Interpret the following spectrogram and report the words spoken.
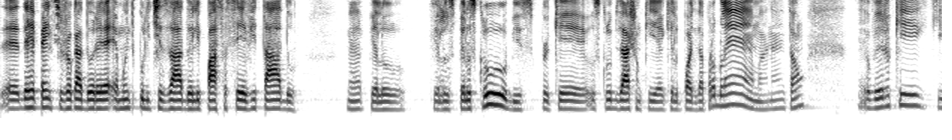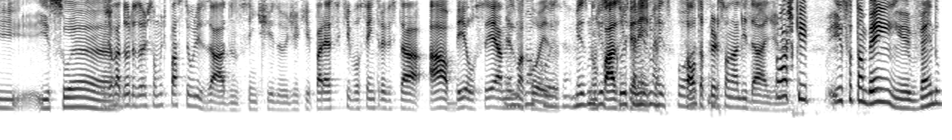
É, de repente, se o jogador é, é, muito politizado, ele passa a ser evitado né, pelo, pelos, pelos clubes, porque os clubes acham que aquilo pode dar problema. Né? Então, eu vejo que, que isso é. Os jogadores hoje são muito pasteurizados no sentido de que parece que você entrevistar A, B ou C é a, é mesma, mesma, coisa. coisa. Mesmo Não discurso, faz diferença. a mesma resposta. Falta personalidade. Eu né? acho que isso também vem do,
